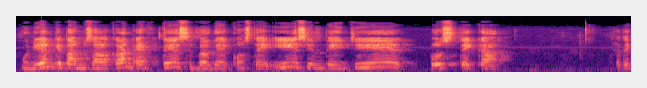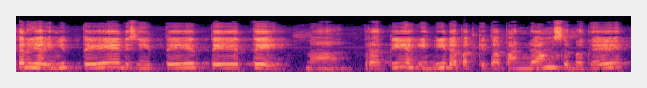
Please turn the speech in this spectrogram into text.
Kemudian kita misalkan FT sebagai cos TI sin TJ plus TK. Perhatikan ya ini T, di sini T, T, T. Nah, berarti yang ini dapat kita pandang sebagai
